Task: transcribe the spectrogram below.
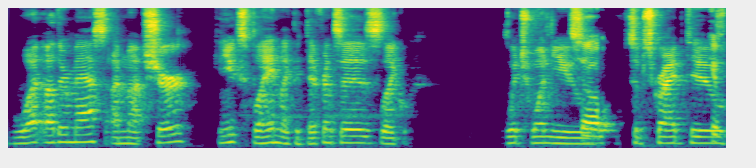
what other mass. I'm not sure. Can you explain like the differences, like which one you so subscribe to? If,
